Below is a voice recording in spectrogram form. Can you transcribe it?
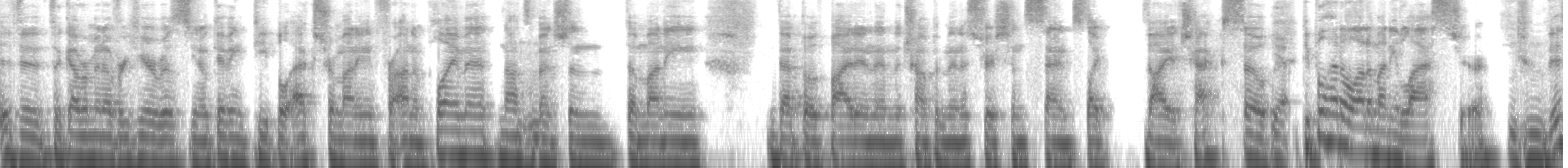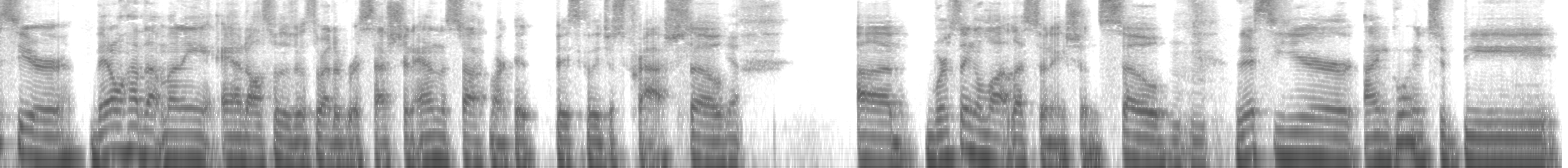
the the government over here was, you know, giving people extra money for unemployment. Not to Mhm. mention the money that both Biden and the Trump administration sent, like via checks. So Yep. people had a lot of money last year. This year, they don't have that money, and also there's a threat of recession, and the stock market basically just crashed. So. Yep. uh, we're seeing a lot less donations. So mm-hmm. this year, I'm going to be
